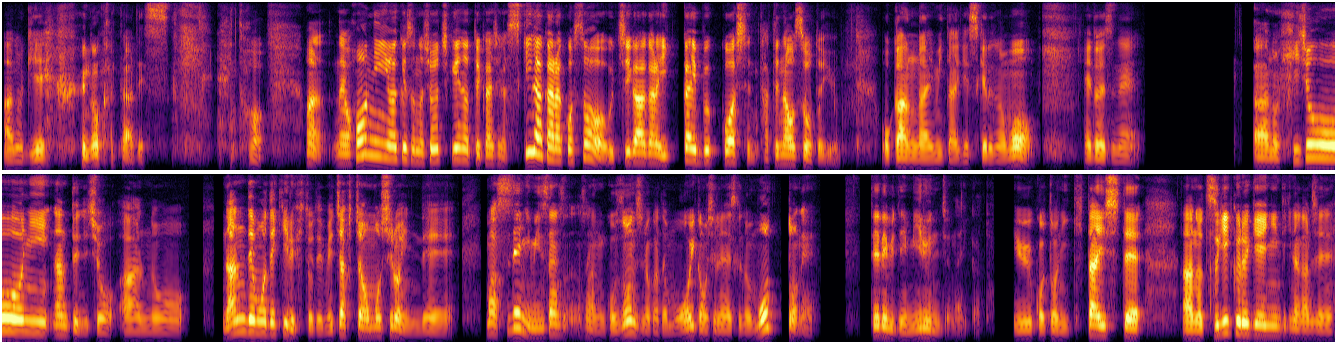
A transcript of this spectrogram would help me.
あの芸風の方です。えっとまあね、本人曰くその松竹芸能っていう会社が好きだからこそ内側から一回ぶっ壊して立て直そうというお考えみたいですけれどもえっとですねあの非常に何て言うんでしょうあの何でもできる人でめちゃくちゃ面白いんでまあすでに水谷さんご存知の方も多いかもしれないですけどもっとねテレビで見るんじゃないかということに期待してあの次来る芸人的な感じでね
